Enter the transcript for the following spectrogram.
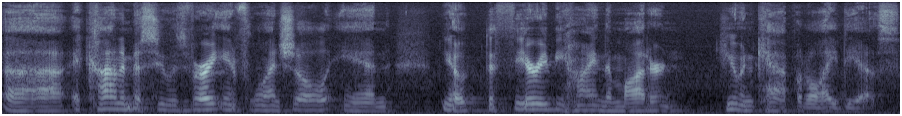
uh, economists who was very influential in you know, the theory behind the modern human capital ideas.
